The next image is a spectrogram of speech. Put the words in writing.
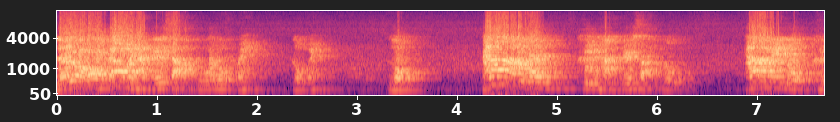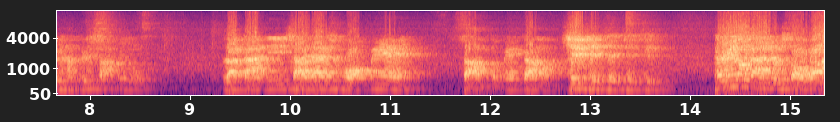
แล้วเราเอาเก้าไปหารด้วยสามดูว่าลงไหมลงไหมลงถ้าลงคือหารด้วยสามลงถ้าไม่ลงคือหารด้วยสามไม่ลง หลักการนี้ใช้ได้เฉพาะแม่สามกับแม่เก้าเช่นเช่นเช่นเช่นเช่นถ้าพี่ต้องการตรวจสอบว่า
